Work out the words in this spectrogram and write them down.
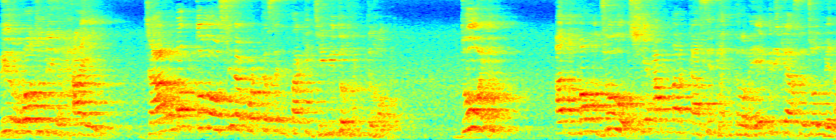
বীর হাই। যার মাধ্যমে ওসিলা করতেছেন, তাকে জীবিত থাকতে হবে। দুই আর মওজুদ, সে আপনার কাছে থাকতে হবে। আমেরিকা আছে, চলবে না।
